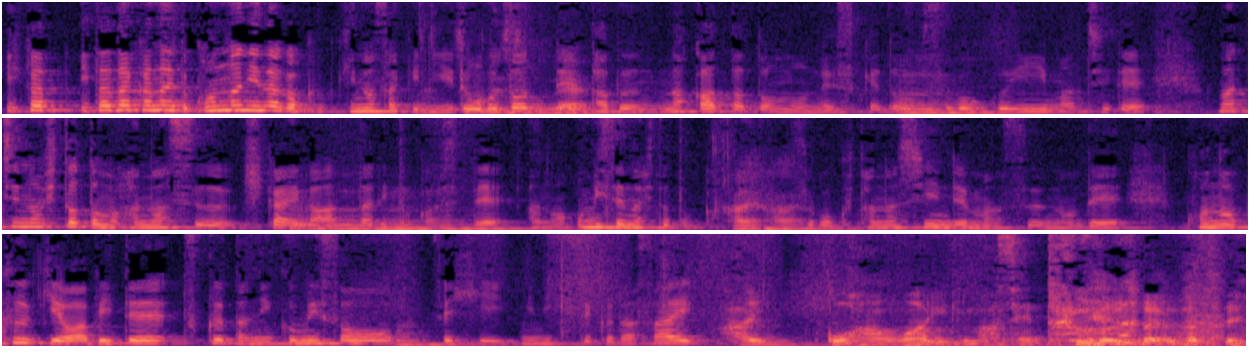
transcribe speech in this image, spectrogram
いかいただかないとこんなに長く城崎にいることって、多分なかったと思うんですけど、うん。すごくいい街で街の人とも話す機会があったりとかして、あのお店の人とか、はいはい。すごく楽しんでますのでこの空気を浴びて作った肉味噌をうん。ぜひ見に来てください、はい。ご飯はいりません。ということでございまして、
